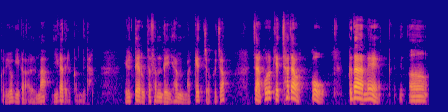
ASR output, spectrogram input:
그리고 여기가 얼마? 2가 될 겁니다. 1대 루트 3대 2 하면 맞겠죠. 그죠? 자, 그렇게 찾아왔고, 그 다음에, 어,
